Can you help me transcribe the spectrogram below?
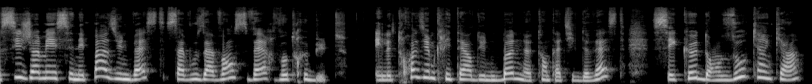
si jamais ce n'est pas une veste ça vous avance vers votre but. Et le troisième critère d'une bonne tentative de veste c'est que dans aucun cas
